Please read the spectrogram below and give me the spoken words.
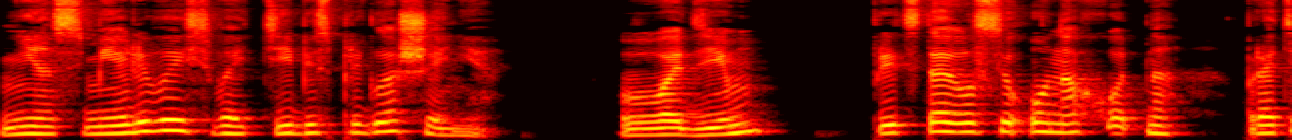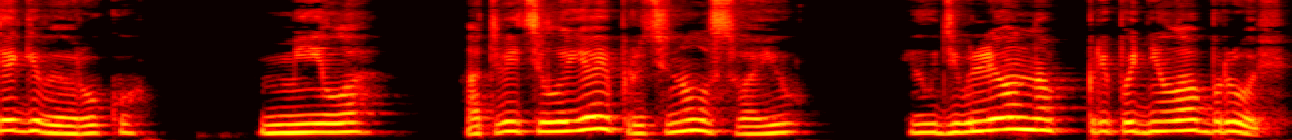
не осмеливаясь войти без приглашения. «Вадим?» – представился он охотно, протягивая руку. «Мило», – ответила я и протянула свою. И удивленно приподняла бровь,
